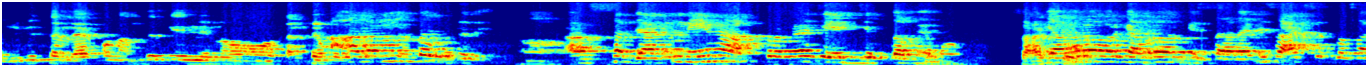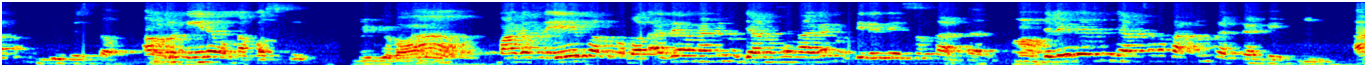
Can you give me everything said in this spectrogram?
నిమిత్తం లేకుండా అందరికీ నేను అదంతా ఉంటుంది. ఆ, అసలు జగన్ నేను అప్పుడుగా చేసి చెప్తాం మేము. ఎవరో ఒకరికి ఎవరో సాక్షిత్వ సహా మీకు చూపిస్తాం. అందులో నేనే ఉన్నా ఫస్ట్ మీకు మాకు అసలు ఏ పథకం రాదు అదేమనంటే నువ్వు జనసేనగా నువ్వు తెలుగుదేశం అంటారు. తెలుగుదేశం జనసేన పక్కన పెట్టండి. ఆ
